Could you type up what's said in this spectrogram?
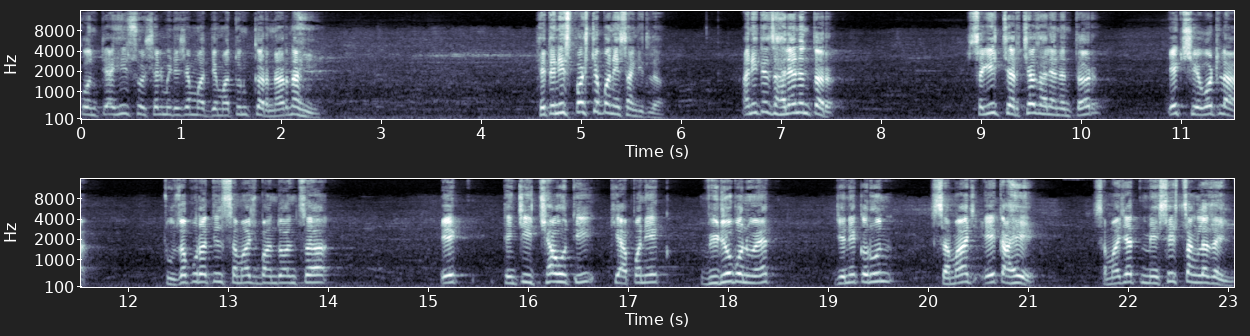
कोणत्याही सोशल मीडियाच्या माध्यमातून करणार नाही. हे त्यांनी स्पष्टपणे सांगितलं. आणि ते झाल्यानंतर सगळी चर्चा झाल्यानंतर एक शेवटला तुळजापुरातील समाज बांधवांचा एक त्यांची इच्छा होती की आपण एक व्हिडिओ बनवूयात जेणेकरून समाज एक आहे समाजात मेसेज चांगला जाईल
